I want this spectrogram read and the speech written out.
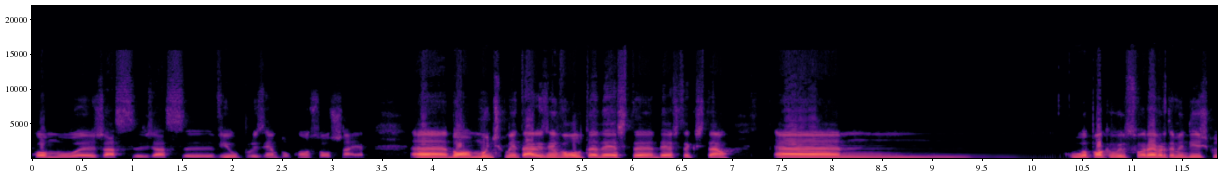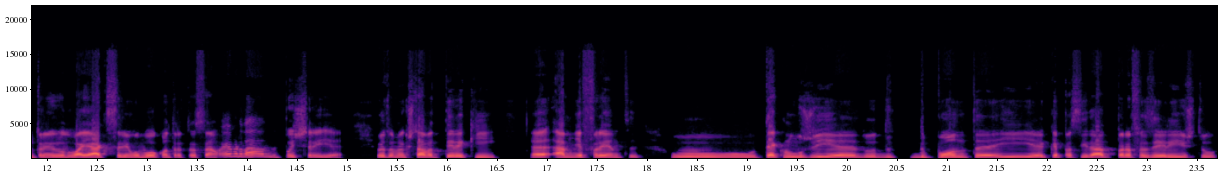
como já, se, já se viu, por exemplo, com o Solskjaer. bom, muitos comentários em volta desta, desta questão. O Apocalipse Forever também diz que o treinador do Ajax seria uma boa contratação. É verdade, pois seria. Eu também gostava de ter aqui à minha frente o tecnologia do, de, de, ponta e a capacidade para fazer isto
